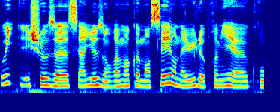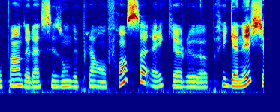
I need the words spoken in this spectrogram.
Oui, les choses euh, sérieuses ont vraiment commencé. On a eu le premier groupe 1 de la saison de plat en France avec le prix Ganesh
